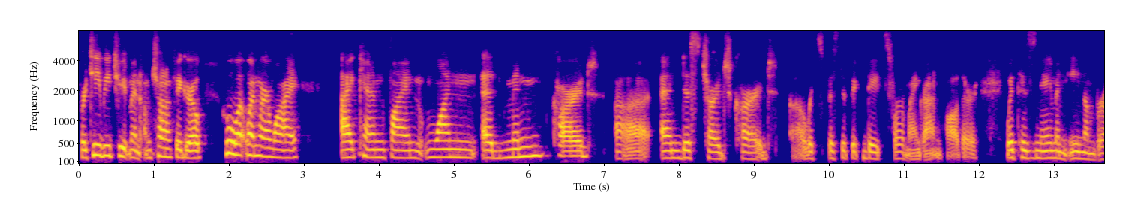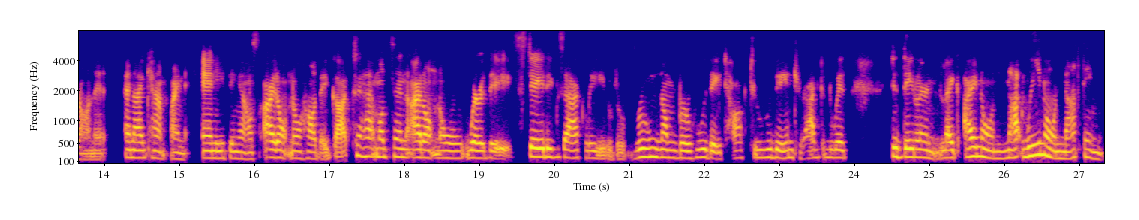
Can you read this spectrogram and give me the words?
for tb treatment. I'm trying to figure out who what when where why. I can find one admin card uh, and discharge card uh, with specific dates for my grandfather with his name and e number on it and i can't find anything else. I don't know how they got to hamilton. I don't know where they stayed exactly the room number who they talked to who they interacted with. Did they learn like i know not we know nothing.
